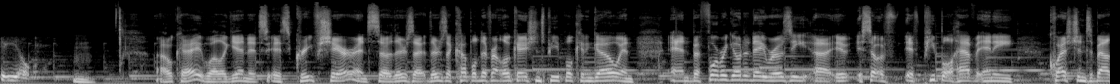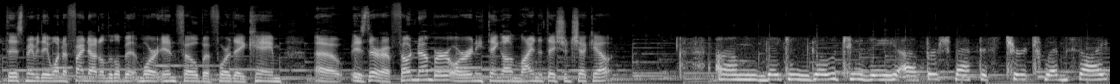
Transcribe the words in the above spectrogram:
feel. Mm. Okay, well, again, it's it's Grief Share, and so there's a there's a couple different locations people can go. And and before we go today, Rosie, uh, if, so if if people have any questions about this, maybe they want to find out a little bit more info before they came, uh, is there a phone number or anything online that they should check out? Um, they can go to the uh, First Baptist Church website,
